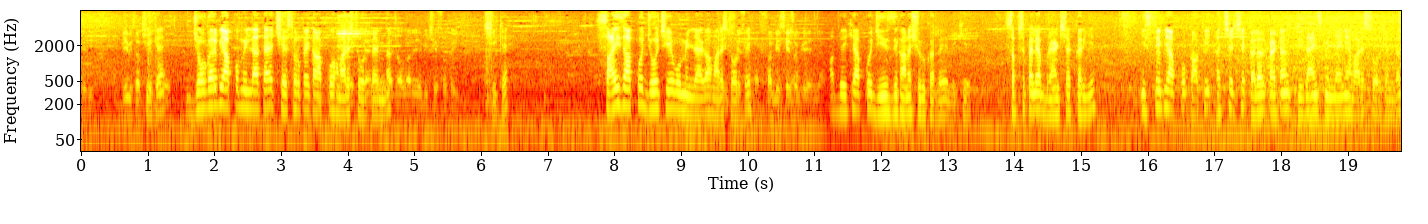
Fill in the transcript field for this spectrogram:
ये भी। ये भी सब ठीक है। जॉगर भी आपको मिल जाता है छः सौ रुपये का आपको हमारे स्टोर पे अंदर। जॉगर ये भी 600 का। ठीक है। साइज़ आपको जो चाहिए वो मिल जाएगा हमारे स्टोर पे। 600 सभी 600 की रेंज में। अब देखिए आपको जीन्स दिखाना शुरू कर रहे हैं देखिए। सबसे पहले आप ब्रांड चेक करिए। इसमें भी आपको काफ़ी अच्छे अच्छे कलर पैटर्न डिज़ाइंस मिल जाएँगे हमारे स्टोर के अंदर।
